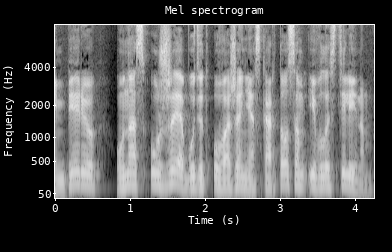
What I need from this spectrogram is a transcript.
империю, у нас уже будет уважение с Картосом и Властелином.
